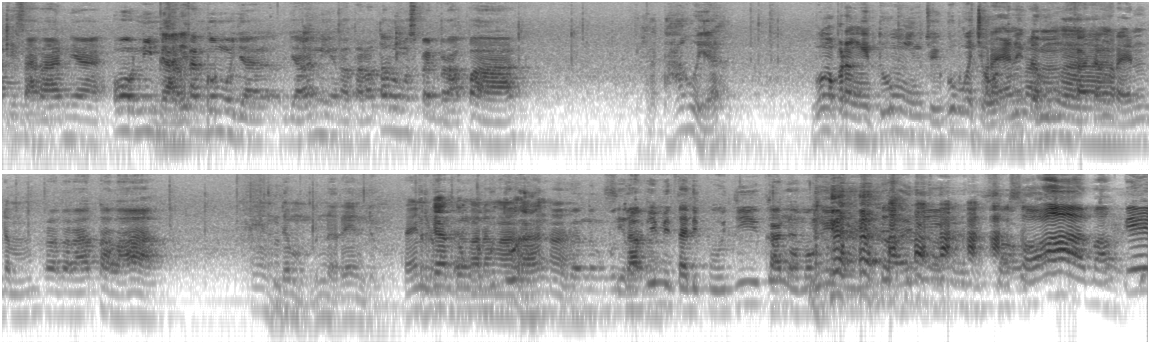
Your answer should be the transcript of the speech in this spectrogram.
kisarannya? Oh, nih misalkan gue mau jalan, jalan nih rata-rata lu mau spend berapa? nggak tahu ya gue nggak pernah ngitungin cuy gue bukan cowok random kadang random Rata-rata lah. Random bener random, Random, tergantung kebutuhan Ah. Tergantung Si kebutuhan. Rapi minta dipuji itu Kadang- ngomongnya gitu aja. Sosokan, make.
